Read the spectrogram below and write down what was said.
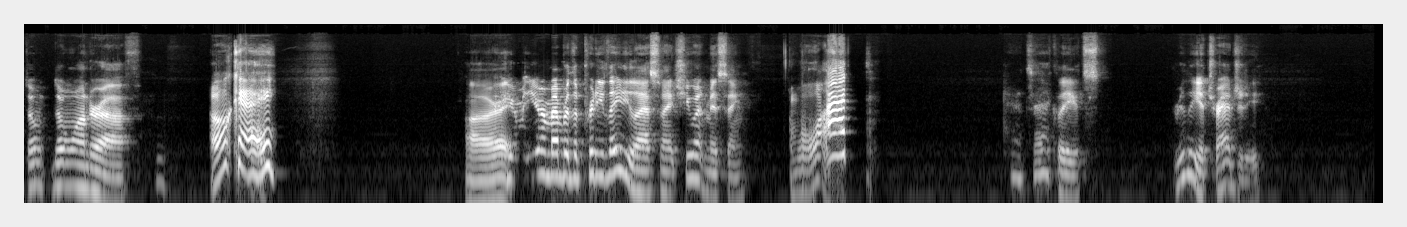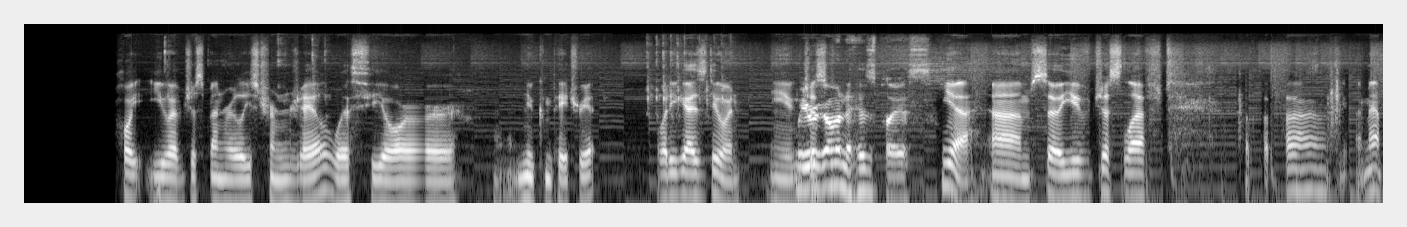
Don't don't wander off. Okay. All right. You, you remember the pretty lady last night? She went missing. What? Exactly. It's really a tragedy. Hoyt, you have just been released from jail with your uh, new compatriot. What are you guys doing? You We were just- going to his place. Yeah. Um. So you've just left. Uh, my map.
